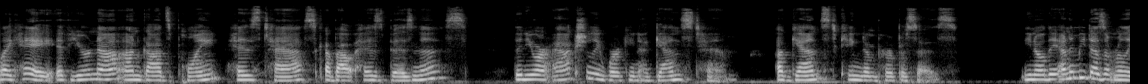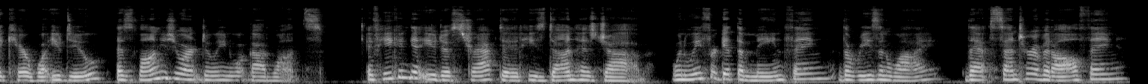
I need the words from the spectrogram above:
Like, hey, if you're not on God's point, his task about his business, then you are actually working against him, against kingdom purposes. You know, the enemy doesn't really care what you do as long as you aren't doing what God wants. If he can get you distracted, he's done his job. When we forget the main thing, the reason why, that center of it all thing,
